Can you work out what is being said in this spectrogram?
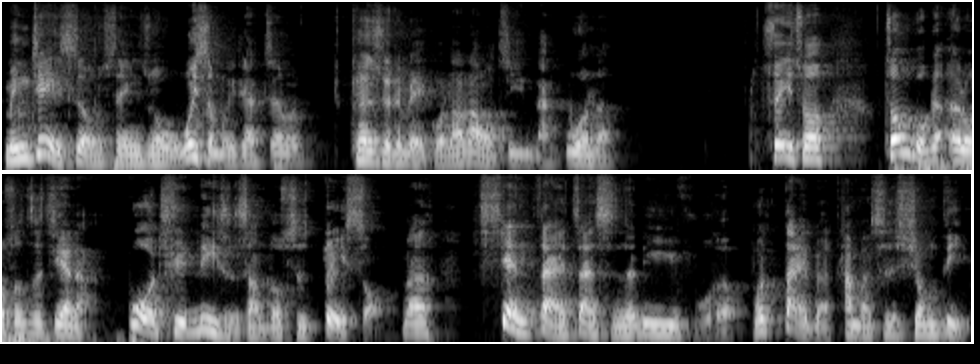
民间也是有声音说，我为什么一定要这样跟随着美国，然后让我自己难过呢？所以说，中国跟俄罗斯之间呢，过去历史上都是对手，那现在暂时的利益符合，不代表他们是兄弟。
